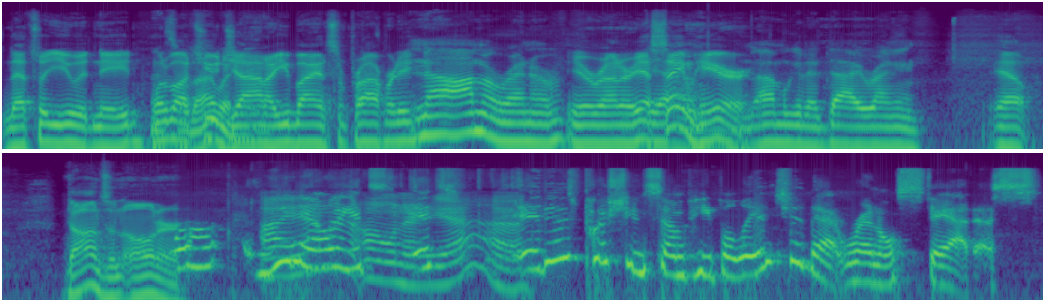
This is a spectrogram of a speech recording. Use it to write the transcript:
That's what you would need. what That's about what I you, would John? need. Are you buying some property? No, I'm a renter. You're a runner. Yeah, same here. I'm gonna die renting. Yeah. Don's an owner. I You am know, an it's- owner, it's- yeah. It is pushing some people into that rental status.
